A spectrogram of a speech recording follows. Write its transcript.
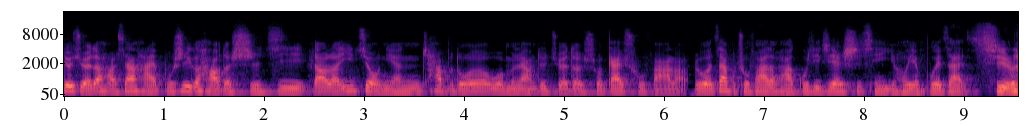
就觉得好像还不是一个好的时机。到了一九年，差不多我们俩就觉得说该出发了。如果再不出发的话，估计这件事情以后也不会再去了。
